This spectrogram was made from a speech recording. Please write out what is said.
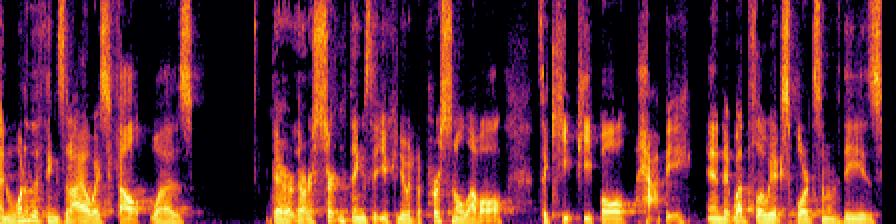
And one of the things that I always felt was there, there are certain things that you can do at a personal level to keep people happy. And at Webflow, we explored some of these,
